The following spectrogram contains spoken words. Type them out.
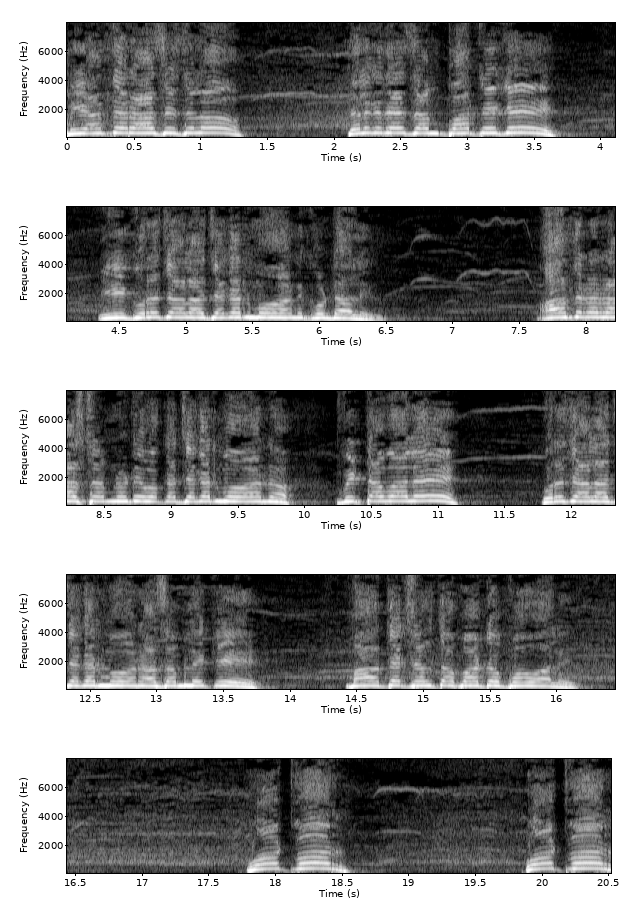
మీ అందరి ఆశీస్సులు తెలుగుదేశం పార్టీకి ఈ గురజాల జగన్మోహన్కి ఉండాలి. ఆంధ్ర రాష్ట్రం నుండి ఒక జగన్మోహన్ క్విట్ అవ్వాలి. గురజాల జగన్మోహన్ అసెంబ్లీకి మా అధ్యక్షులతో పాటు పోవాలి. Vote for! Vote for!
